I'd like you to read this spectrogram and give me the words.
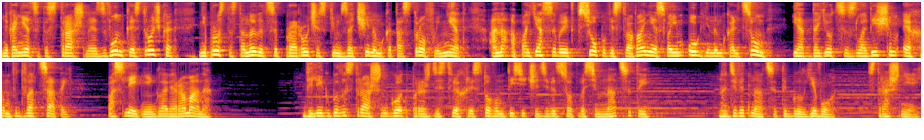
Наконец, эта страшная, звонкая строчка не просто становится пророческим зачином катастрофы, нет, она опоясывает все повествование своим огненным кольцом и отдается зловещим эхом в двадцатой, последней главе романа – Велик был и страшен год по Рождестве Христовом 1918, но 19 был его страшней.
